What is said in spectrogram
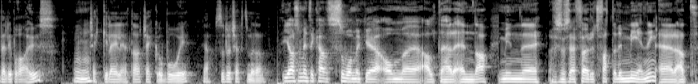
veldig bra hus. Mm. Kjekke leiligheter, kjekke å bo i. Ja, så da kjøpte vi den. Jeg som ikke kan så mye om uh, alt det her enda Min uh, ska jag mening er at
